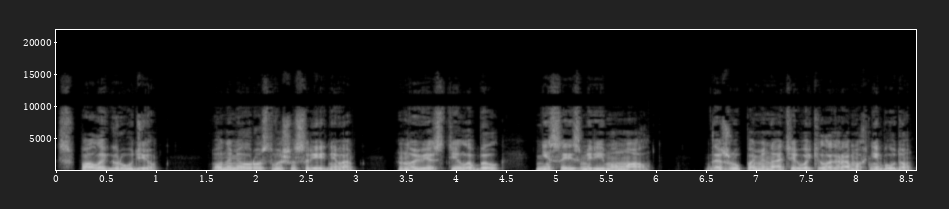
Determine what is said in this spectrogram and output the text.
с впалой грудью. Он имел рост выше среднего, но вес тела был несоизмеримо мал. Даже упоминать о его килограммах не буду,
